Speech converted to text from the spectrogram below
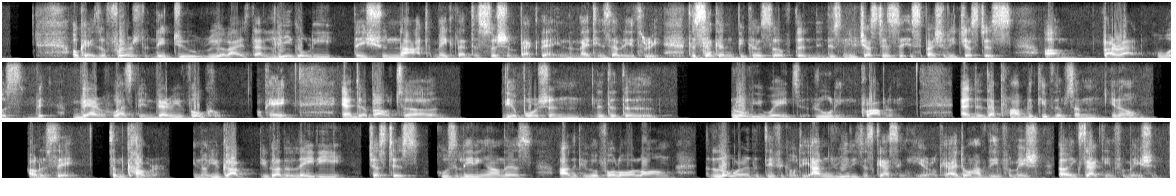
Okay, so first, they do realize that legally they should not make that decision back then in 1973. The second, because of the, this new justice, especially Justice um, Barrett, who was very, who has been very vocal, okay, and about uh, the abortion, the, the Roe v. Wade ruling problem, and that probably give them some, you know, how to say, some cover. You know, you got you got a lady justice who's leading on this. Other people follow along. Lower the difficulty. I'm really just guessing here. Okay, I don't have the information, uh, exact information.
